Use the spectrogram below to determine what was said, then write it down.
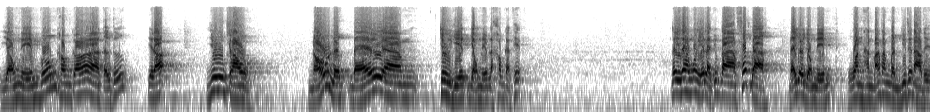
vọng niệm vốn không có à, tự tướng. Do đó nhu cầu nỗ lực để uh, trừ diệt vọng niệm là không cần thiết. Nên đó không có nghĩa là chúng ta phớt lờ để cho vọng niệm hoàn thành bản thân mình như thế nào thì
